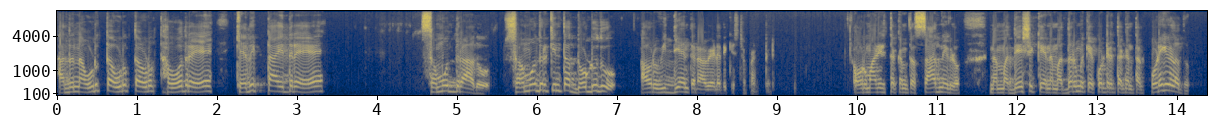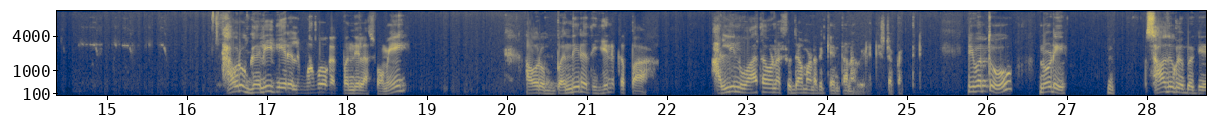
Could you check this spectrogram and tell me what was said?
ಅದನ್ನ ಹುಡುಕ್ತಾ ಹುಡುಕ್ತಾ ಹುಡುಕ್ತಾ ಹೋದ್ರೆ ಕೆದಕ್ತಾ ಇದ್ರೆ ಸಮುದ್ರ ಅದು. ಸಮುದ್ರಕ್ಕಿಂತ ದೊಡ್ಡದು ಅವ್ರ ವಿದ್ಯೆ ಅಂತ ನಾವು ಹೇಳೋದಕ್ಕೆ ಇಷ್ಟಪಡ್ತೀವಿ. ಅವ್ರು ಮಾಡಿರ್ತಕ್ಕಂಥ ಸಾಧನೆಗಳು ನಮ್ಮ ದೇಶಕ್ಕೆ, ನಮ್ಮ ಧರ್ಮಕ್ಕೆ ಕೊಟ್ಟಿರ್ತಕ್ಕಂಥ ಕೊಡುಗೆಗಳದು. ಅವರು ಗಲಿ ನೀರಲ್ಲಿ ಮುಳುಗೋಗಕ್ ಬಂದಿಲ್ಲ ಸ್ವಾಮಿ. ಅವರು ಬಂದಿರೋದು ಏನಕ್ಕಪ್ಪ? ಅಲ್ಲಿನ ವಾತಾವರಣ ಶುದ್ಧ ಮಾಡೋದಕ್ಕೆ ಅಂತ ನಾವು ಹೇಳಕ್ ಇಷ್ಟಪಡ್ತೀವಿ. ಇವತ್ತು ನೋಡಿ, ಸಾಧುಗಳ ಬಗ್ಗೆ,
